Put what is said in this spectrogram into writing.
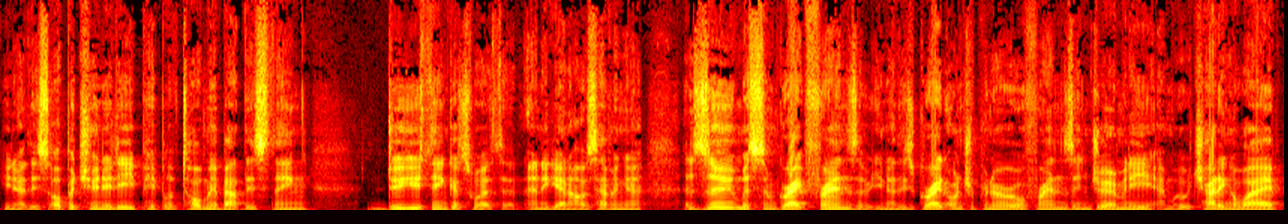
you know, this opportunity, people have told me about this thing do you think it's worth it? And again, I was having a, a Zoom with some great friends, you know, these great entrepreneurial friends in Germany, and we were chatting away.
